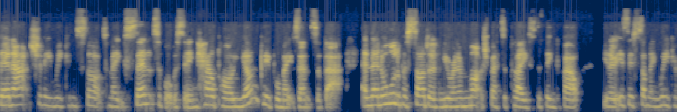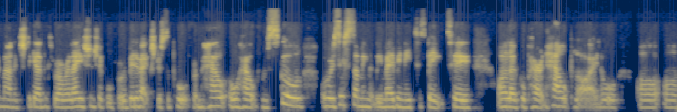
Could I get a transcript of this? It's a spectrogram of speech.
then actually we can start to make sense of what we're seeing, help our young people make sense of that. And then all of a sudden, you're in a much better place to think about you know, is this something we can manage together through our relationship or for a bit of extra support from help or help from school? Or is this something that we maybe need to speak to our local parent helpline or, or,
